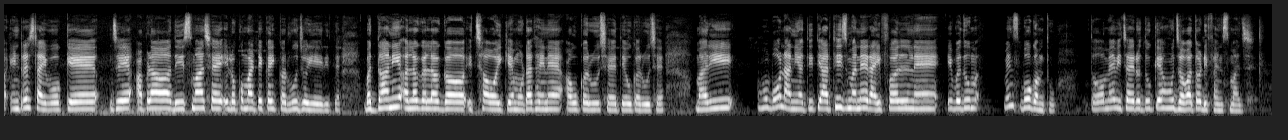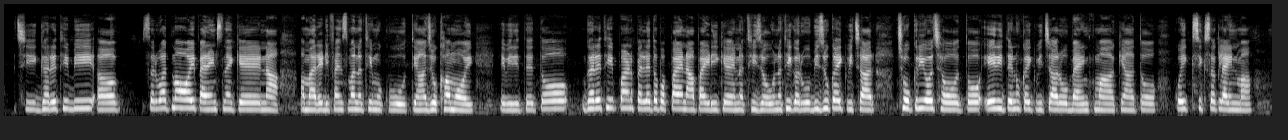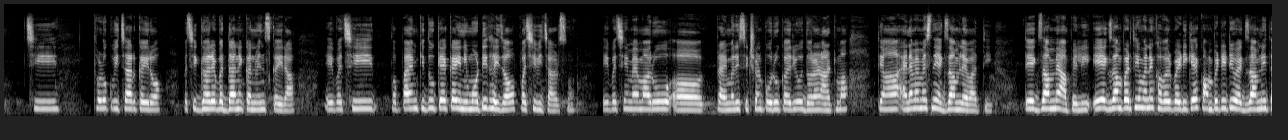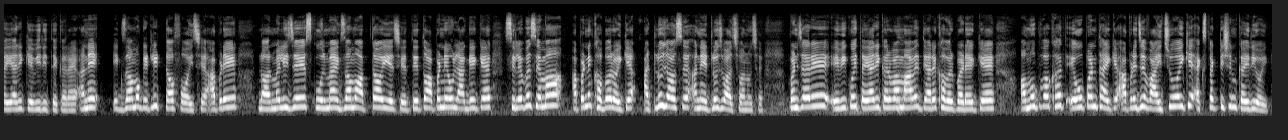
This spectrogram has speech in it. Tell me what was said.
ઇન્ટરેસ્ટ આવ્યો કે જે આપણા દેશમાં છે એ લોકો માટે કંઈક કરવું જોઈએ એ રીતે. બધાની અલગ અલગ ઈચ્છા હોય કે મોટા થઈને આવું કરવું છે, તેવું કરવું છે. મારી, હું બહુ નાની હતી, ત્યારથી જ મને રાઇફલ ને એ બધું મીન્સ બહુ ગમતું. તો મેં વિચાર્યું હતું કે હું જવા તો ડિફેન્સમાં જ. પછી ઘરેથી બી શરૂઆતમાં હોય પેરેન્ટ્સને કે ના, અમારે ડિફેન્સમાં નથી મૂકવું, ત્યાં જોખમ હોય, એવી રીતે તો ઘરેથી પણ પહેલે તો પપ્પાએ ના પાડી કે નથી જવું, નથી કરવું. બીજું કંઈક વિચાર, છોકરીઓ છો તો એ રીતેનું કંઈક વિચારો બેંકમાં, ક્યાં તો કોઈક શિક્ષક લાઇનમાં. પછી થોડુંક વિચાર કર્યો, પછી ઘરે બધાને કન્વિન્સ કર્યા. એ પછી પપ્પાએ એમ કીધું કે કંઈ નહીં, મોટી થઈ જાઓ, પછી વિચારશું. એ પછી મેં મારું પ્રાઇમરી શિક્ષણ પૂરું કર્યું ધોરણ આઠમાં. ત્યાં એનએમએમએસની એક્ઝામ લેવાતી. તે એક્ઝામ મેં આપેલી. એ એક્ઝામ પરથી મને ખબર પડી કે કોમ્પિટિટિવ એક્ઝામની તૈયારી કેવી રીતે કરાય. અને એક્ઝામો કેટલી ટફ હોય છે. આપણે નોર્મલી જે સ્કૂલમાં એક્ઝામો આપતા હોઈએ છીએ, તે તો આપણને એવું લાગે કે સિલેબસ એમાં આપણને ખબર હોય કે આટલું જ આવશે અને એટલું જ વાંચવાનું છે. પણ જ્યારે એવી કોઈ તૈયારી કરવામાં આવે, ત્યારે ખબર પડે કે અમુક વખત એવું પણ થાય કે આપણે જે વાંચ્યું હોય કે એક્સપેક્ટેશન કરી હોય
